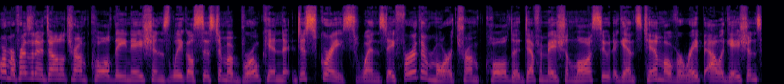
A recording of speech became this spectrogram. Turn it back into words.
Former President Donald Trump called the nation's legal system a broken disgrace Wednesday. Furthermore, Trump called a defamation lawsuit against him over rape allegations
